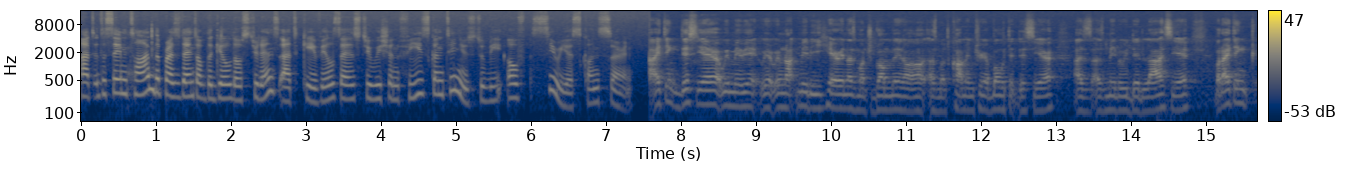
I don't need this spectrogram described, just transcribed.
At the same time, the president of the Guild of Students at Cave Hill says tuition fees continues to be of serious concern. I think this year we may be, we're not maybe hearing as much grumbling or as much commentary about it this year as, as maybe we did last year. But I think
